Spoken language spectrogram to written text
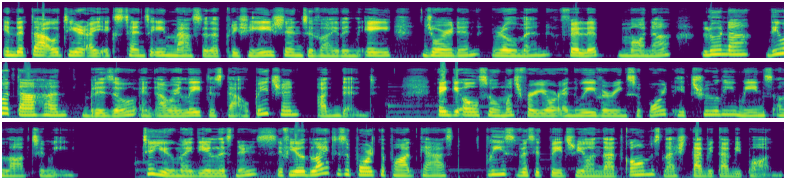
In the Tao tier, I extend a massive appreciation to Viren A, Jordan, Roman, Philip, Mona, Luna, Diwatahan, Brizo, and our latest Tao patron, Undead. Thank you all so much for your unwavering support. It truly means a lot to me. To you, my dear listeners, if you would like to support the podcast, please visit patreon.com slash tabitabipod.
